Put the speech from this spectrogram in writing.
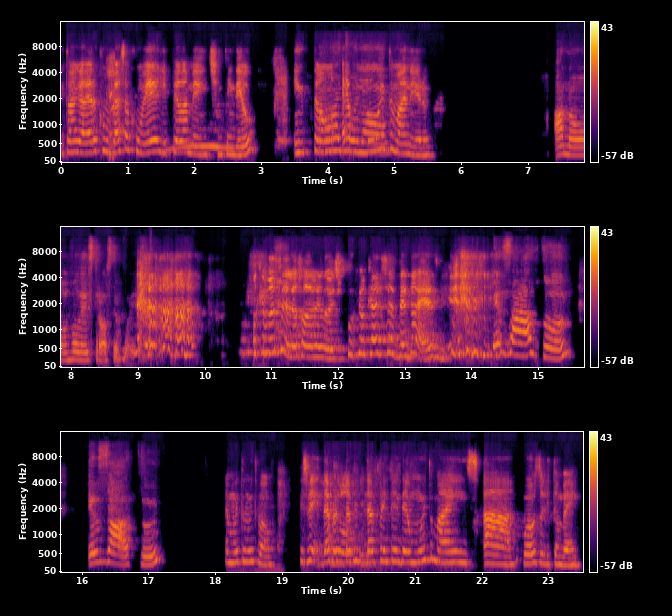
então a galera conversa com ele pela mente, entendeu? Então Ai, é muito maneiro. Ah, não, eu vou ler esse troço depois. Por que você leu Sol da Meia-Noite? Porque eu quero saber da Esme. Exato! Exato. É muito, muito bom. Mas, bem, Dá pra, dá, pra, dá pra entender muito mais a Rosalie também.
